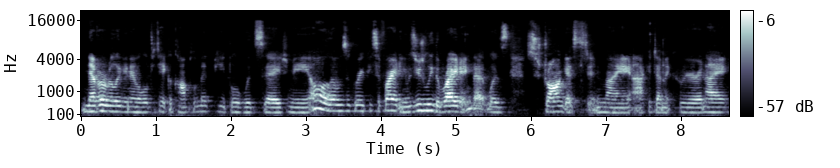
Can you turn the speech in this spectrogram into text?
never really being able to take a compliment. People would say to me, "Oh, that was a great piece of writing." It was usually the writing that was strongest in my academic career, and I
